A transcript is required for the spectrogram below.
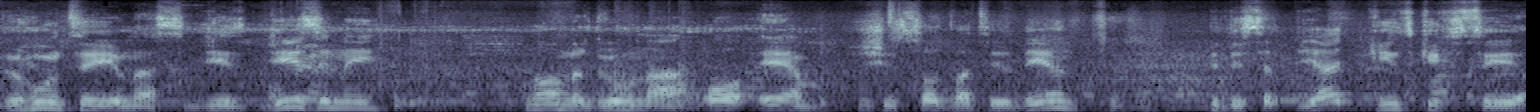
Двигун це є в нас дізельний. Номер двигуна ОМ 621 55 кінських сил.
